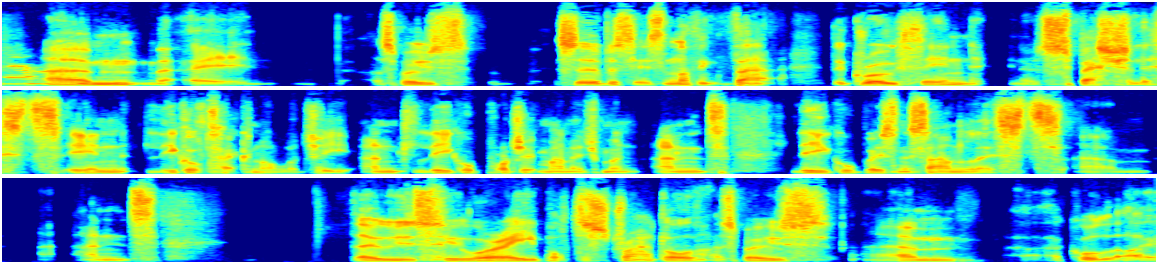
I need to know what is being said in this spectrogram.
Yeah. Um, I suppose services, and I think that the growth in you know, specialists in legal technology and legal project management and legal business analysts um, and those who are able to straddle, I suppose. Um, I call I,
